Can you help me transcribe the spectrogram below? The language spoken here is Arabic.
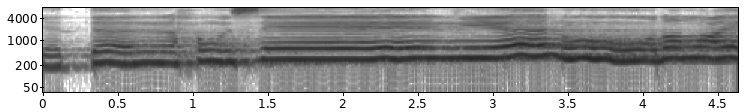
جد الحسين يا نور العين.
